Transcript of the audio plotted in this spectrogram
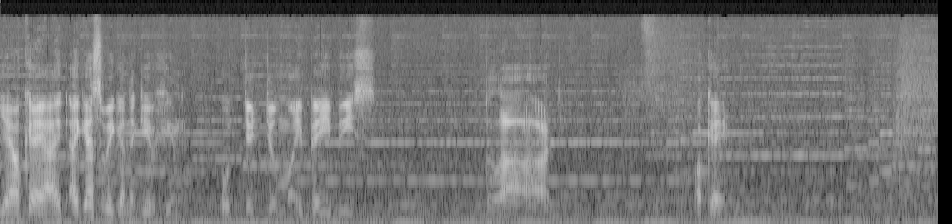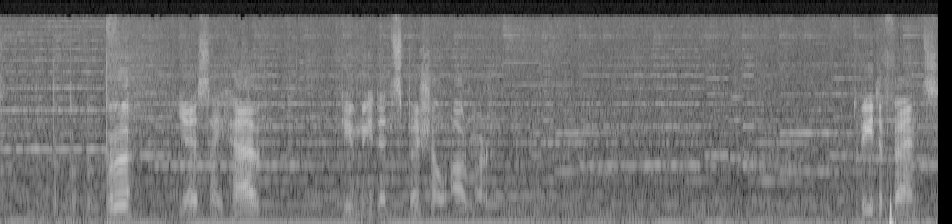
Yeah, okay, I, I guess we're gonna give him What did do my babies? Blood. Okay. Yes, I have. Give me that special armor. 3 defense.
